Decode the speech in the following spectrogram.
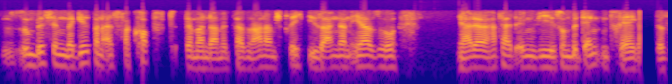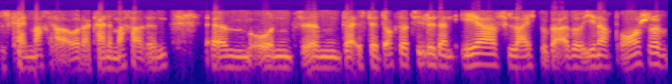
so ein bisschen, da gilt man als verkopft, wenn man da mit Personalern spricht. Die sagen dann eher so, ja, der hat halt irgendwie so einen Bedenkenträger. Das ist kein Macher oder keine Macherin. Ähm, und ähm, da ist der Doktortitel dann eher vielleicht sogar, also je nach Branche,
